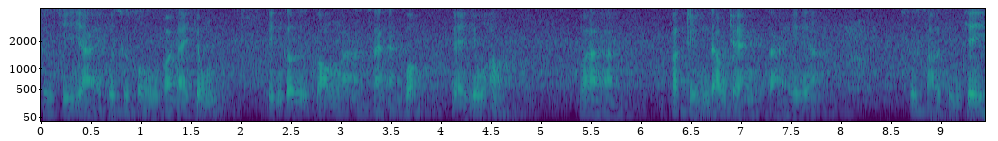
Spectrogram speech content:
sự chỉ dạy của sư phụ và đại chúng tiến cử con à, sang Hàn Quốc để du học và phát triển đạo tràng tại à, xứ sở Kim Chi.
